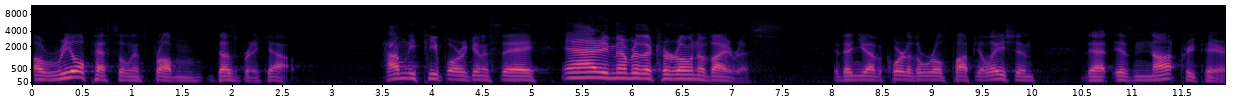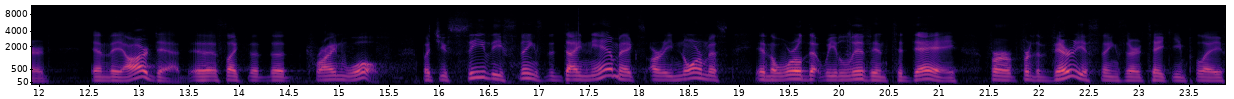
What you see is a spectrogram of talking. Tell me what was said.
a real pestilence problem does break out. How many people are going to say, yeah, I remember the coronavirus? And then you have a quarter of the world's population that is not prepared and they are dead. It's like the, the crying wolf. But you see these things, the dynamics are enormous in the world that we live in today for, for the various things that are taking place.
